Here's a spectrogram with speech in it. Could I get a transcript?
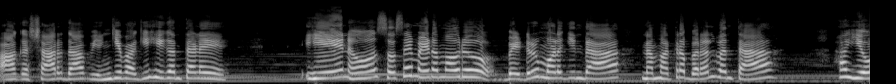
ಆಗ ಶಾರದಾ ವ್ಯಂಗ್ಯವಾಗಿ ಹೀಗಂತಾಳೆ. ಏನು ಸೊಸೆ ಮೇಡಮ್ ಅವರು, ಬೆಡ್ರೂಮ್ ಒಳಗಿಂದ ನಮ್ಮ ಹತ್ರ ಬರಲ್ವಂತ? ಅಯ್ಯೋ,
